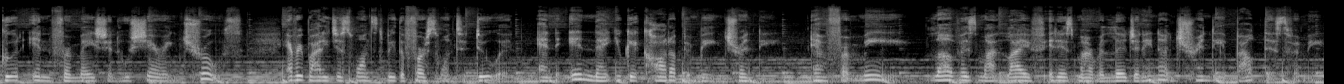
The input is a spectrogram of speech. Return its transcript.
good information, who's sharing truth. Everybody just wants to be the first one to do it. And in that, you get caught up in being trendy. And for me, love is my life, it is my religion. Ain't nothing trendy about this for me.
